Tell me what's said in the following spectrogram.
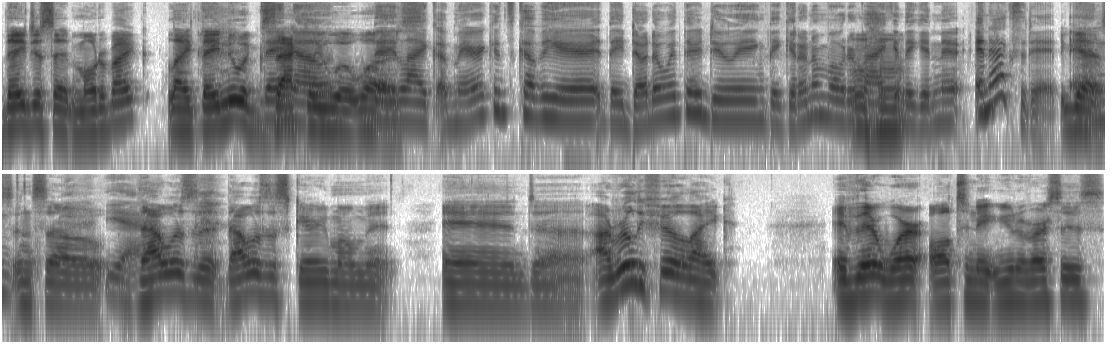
they just said motorbike. Like they knew They exactly know. what it was. They like Americans come here. They don't know what they're doing. They get on a motorbike and they get in a, an accident. Mm-hmm. Yes, And and so Yeah. that was a that was a scary moment, and uh, I really feel like if there were alternate universes,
